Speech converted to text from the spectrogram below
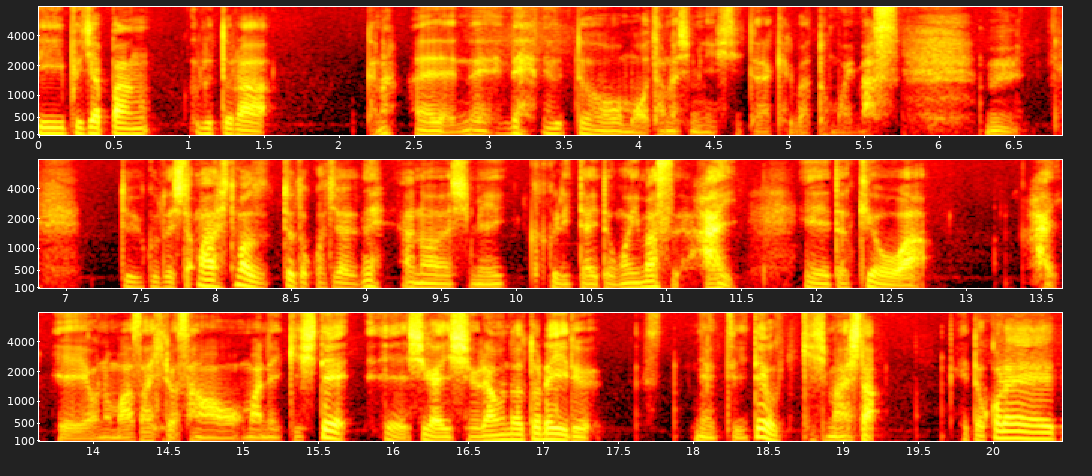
ディープジャパンウルトラかな、えーね、ね、どうも楽しみにしていただければと思います。うん。ということでした。まあ、ひとまず、ちょっとこちらでね、あの、締めくくりたいと思います。はい。えっ、と、今日は、はい、えー小野正弘さんをお招きして、えー市街一周ラウンドトレイルについてお聞きしました。えっと、これ、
